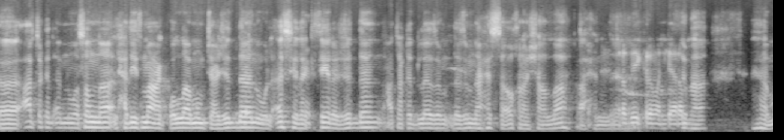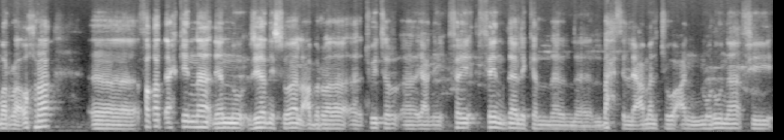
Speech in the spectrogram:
أعتقد أن وصلنا الحديث معك. والله ممتع جدا والأسئلة كثيرة جدا. أعتقد لازم لازمنا حصة أخرى إن شاء الله. راح ربي يكرمك يا رب. مرة أخرى. آه، فقط أحكي لنا لأنه جاني سؤال عبر آه، تويتر يعني في فين ذلك البحث اللي عملته عن مرونة في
